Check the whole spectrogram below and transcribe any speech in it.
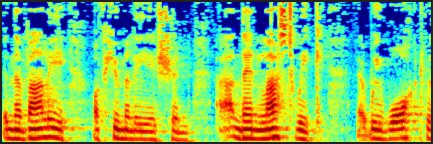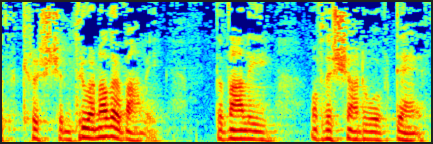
in the valley of humiliation. And then last week uh, we walked with Christian through another valley, the valley of the shadow of death.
